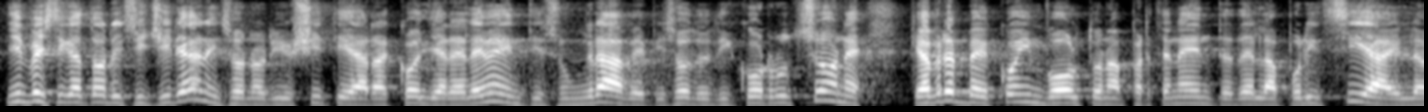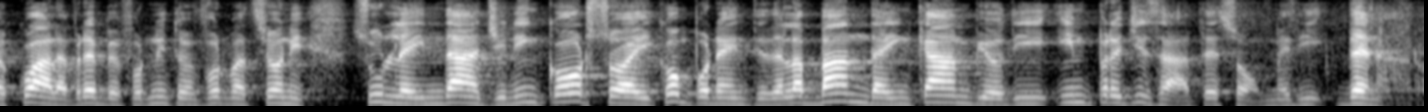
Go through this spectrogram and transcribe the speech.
Gli investigatori siciliani sono riusciti a raccogliere elementi su un grave episodio di corruzione che avrebbe coinvolto un appartenente della polizia, il quale avrebbe fornito informazioni sulle indagini in corso ai componenti della banda in cambio di imprecisate somme di denaro.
